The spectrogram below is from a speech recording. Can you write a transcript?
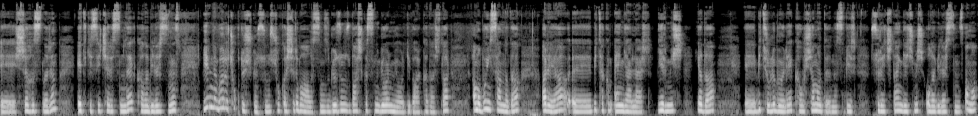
e, şahısların etkisi içerisinde kalabilirsiniz. Birine böyle çok düşkünsünüz, çok aşırı bağlısınız. Gözünüz başkasını görmüyor gibi arkadaşlar. Ama bu insanla da araya e, bir takım engeller girmiş ya da bir türlü böyle kavuşamadığınız bir süreçten geçmiş olabilirsiniz. Ama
